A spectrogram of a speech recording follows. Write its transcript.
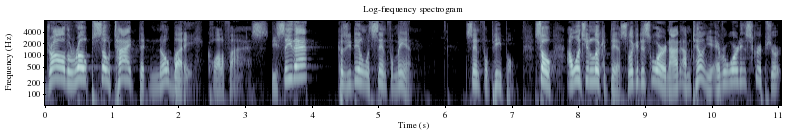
draw the rope so tight that nobody qualifies. Do you see that? Because you're dealing with sinful men, sinful people. So I want you to look at this. Look at this word. I, am telling you, every word in Scripture,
